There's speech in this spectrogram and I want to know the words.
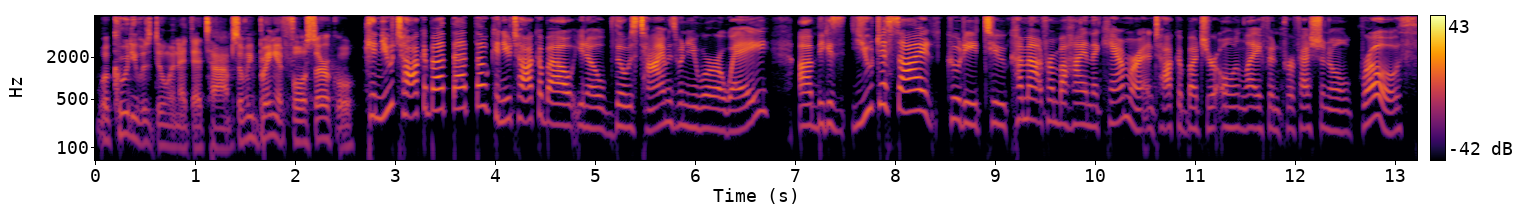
what Coodie was doing at that time. So we bring it full circle. Can you talk about that though? Can you talk about, you know, those times when you were away? Uh, because you decide, Coodie, to come out from behind the camera and talk about your own life and professional growth.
